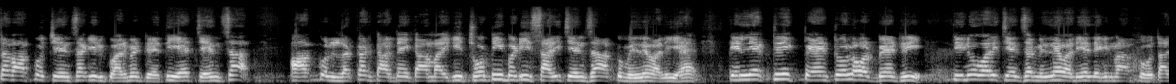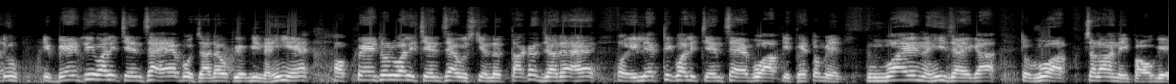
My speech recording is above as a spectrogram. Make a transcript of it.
तब आपको चेनसा की रिक्वायरमेंट रहती है। चेनसा आपको लकड़ काटने काम आएगी छोटी बड़ी सारी चेनसा आपको मिलने वाली है। इलेक्ट्रिक, पेट्रोल और बैटरी तीनों वाली चेनसा मिलने वाली है, लेकिन मैं आपको बता दूँ कि बैटरी वाली चेनसा है, वो ज़्यादा उपयोगी नहीं है, और पेट्रोल वाली चेनसा है उसके अंदर ताकत ज़्यादा है, और इलेक्ट्रिक वाली चेनसा है, वो आपके खेतों में वायर नहीं जाएगा तो वो आप चला नहीं पाओगे।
